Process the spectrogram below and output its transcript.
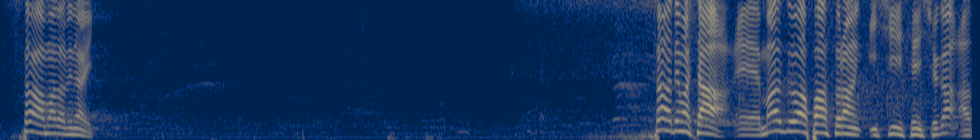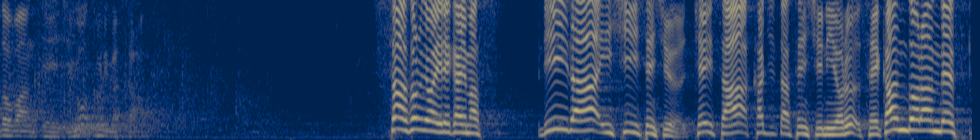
さあまだ出ない。さあ出ました、えー、まずはファーストラン石井選手がアドバンテージを取りました。さあそれでは入れ替えます。リーダー石井選手チェイサー梶田選手によるセカンドランです。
